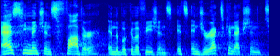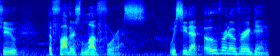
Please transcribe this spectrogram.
as he mentions Father in the book of Ephesians, it's in direct connection to the Father's love for us. We see that over and over again.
